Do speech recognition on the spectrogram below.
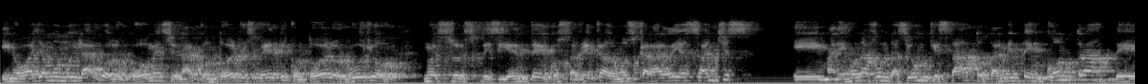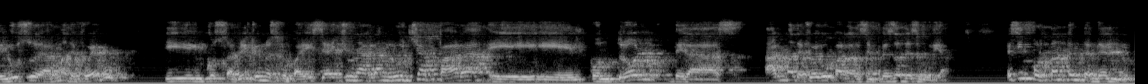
y, no vayamos muy largo, lo puedo mencionar con todo el respeto y con todo el orgullo. Nuestro expresidente de Costa Rica, don Oscar Arias Sánchez, eh, maneja una fundación que está totalmente en contra del uso de armas de fuego. Y en Costa Rica, en nuestro país, se ha hecho una gran lucha para eh, el control de las armas de fuego para las empresas de seguridad. Es importante entenderlo.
